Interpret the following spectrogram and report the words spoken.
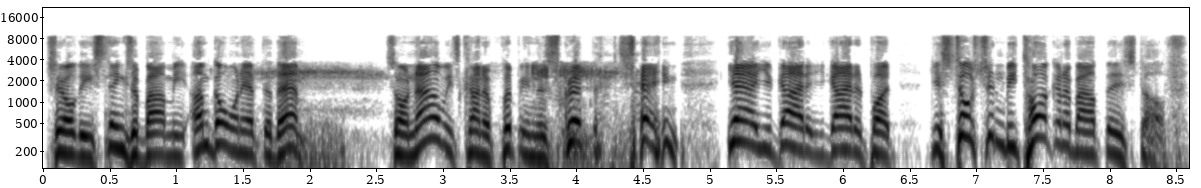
say all these things about me, I'm going after them. So now he's kind of flipping the script and saying, yeah, you got it, you got it, but you still shouldn't be talking about this stuff.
